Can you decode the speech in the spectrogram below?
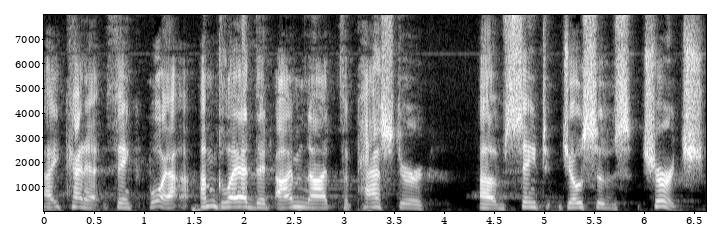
I, I kind of think, boy, I, I'm glad that I'm not the pastor of St. Joseph's Church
